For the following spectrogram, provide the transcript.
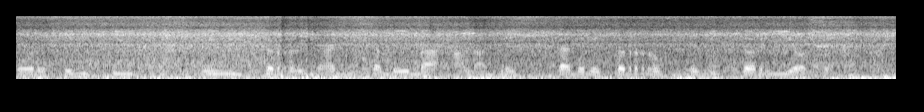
Ora senti entro in Addis Abeba alla testa delle truppe vittoriose.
